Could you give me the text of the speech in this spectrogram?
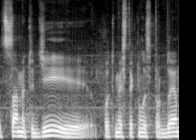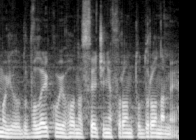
От саме тоді от ми стикнулися з проблемою великого насичення фронту дронами.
